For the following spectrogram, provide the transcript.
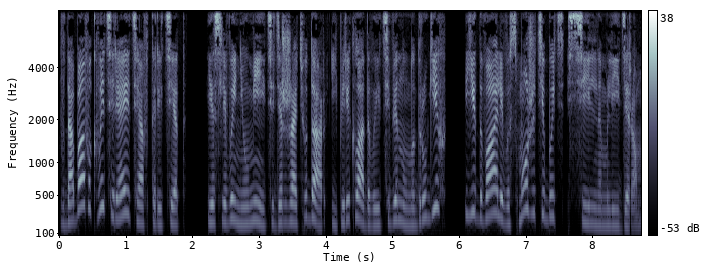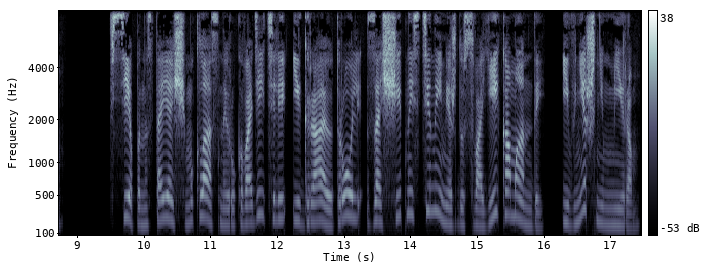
Вдобавок вы теряете авторитет. Если вы не умеете держать удар и перекладываете вину на других, едва ли вы сможете быть сильным лидером. Все по-настоящему классные руководители играют роль защитной стены между своей командой и внешним миром.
